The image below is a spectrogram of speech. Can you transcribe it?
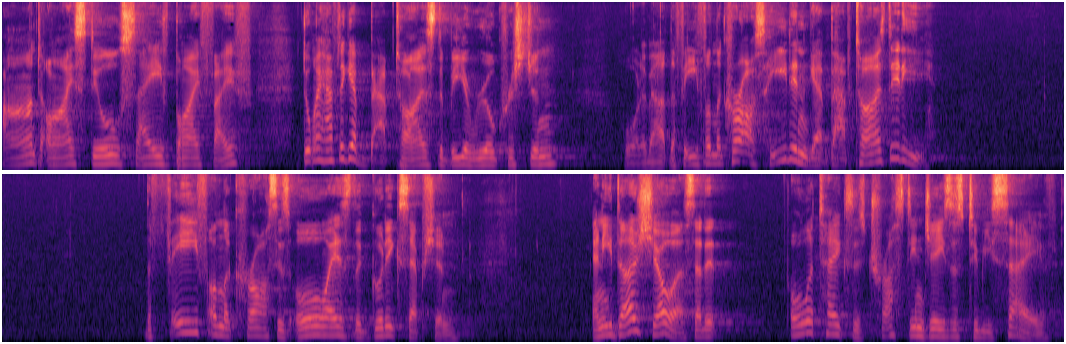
Aren't I still saved by faith? Do I have to get baptized to be a real Christian? What about the thief on the cross? He didn't get baptized, did he? The thief on the cross is always the good exception. And he does show us that it all it takes is trust in Jesus to be saved.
